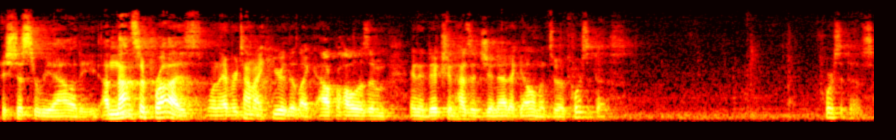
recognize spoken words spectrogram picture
It's just a reality. I'm not surprised when every time I hear that like alcoholism and addiction has a genetic element to it. Of course it does. Of course it does.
